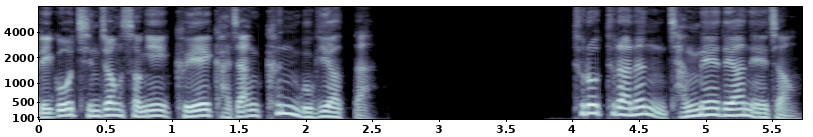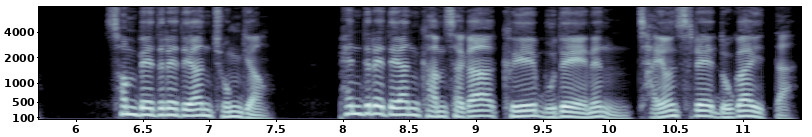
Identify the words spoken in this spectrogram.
그리고 진정성이 그의 가장 큰 무기였다. 트로트라는 장르에 대한 애정, 선배들에 대한 존경, 팬들에 대한 감사가 그의 무대에는 자연스레 녹아있다.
